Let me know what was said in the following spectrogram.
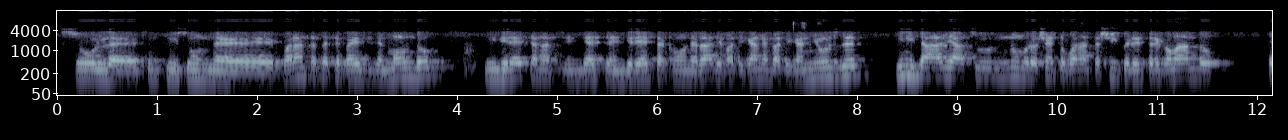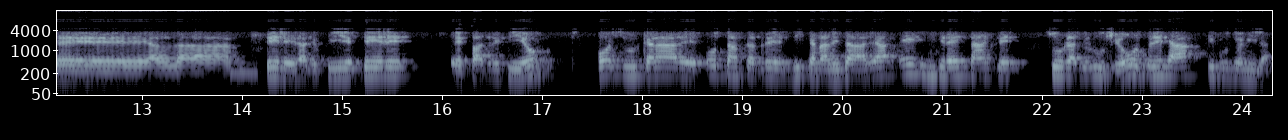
sul, eh, su, su un, eh, 47 paesi del mondo, in diretta, in diretta, in diretta con Radio Vaticano e Vatican News, in Italia sul numero 145 del telecomando eh, alla Tele Radio Pio, Tele e Padre Pio, poi sul canale 83 di Canale Italia e in diretta anche su Radio Luce, oltre a TV 2000.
